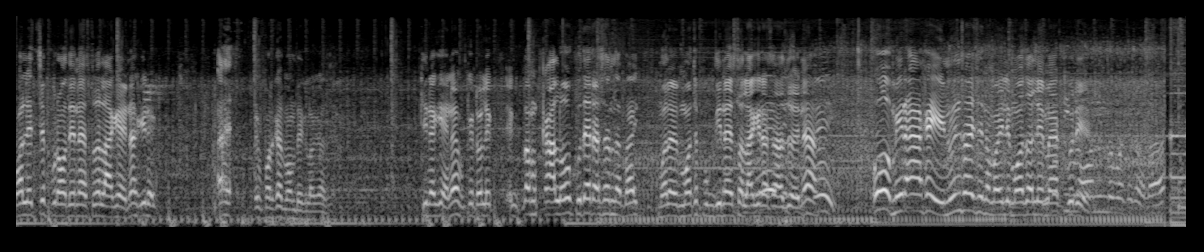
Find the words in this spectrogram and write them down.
कलेज चाहिँ पुऱ्याउँदैन जस्तो लाग्यो होइन? किन आए, त्यो फर्काइ बम्बेक लगाएको किनकि होइन केटोले एकदम कालो कुदाइरहेछ नि त बाइक मलाई म चाहिँ पुग्दिनँ जस्तो लागिरहेछ आज होइन? ओ मेरो आँखा हेर्नु पनि सकेको छैन मैले मजाले म्याथ कुरेँ।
